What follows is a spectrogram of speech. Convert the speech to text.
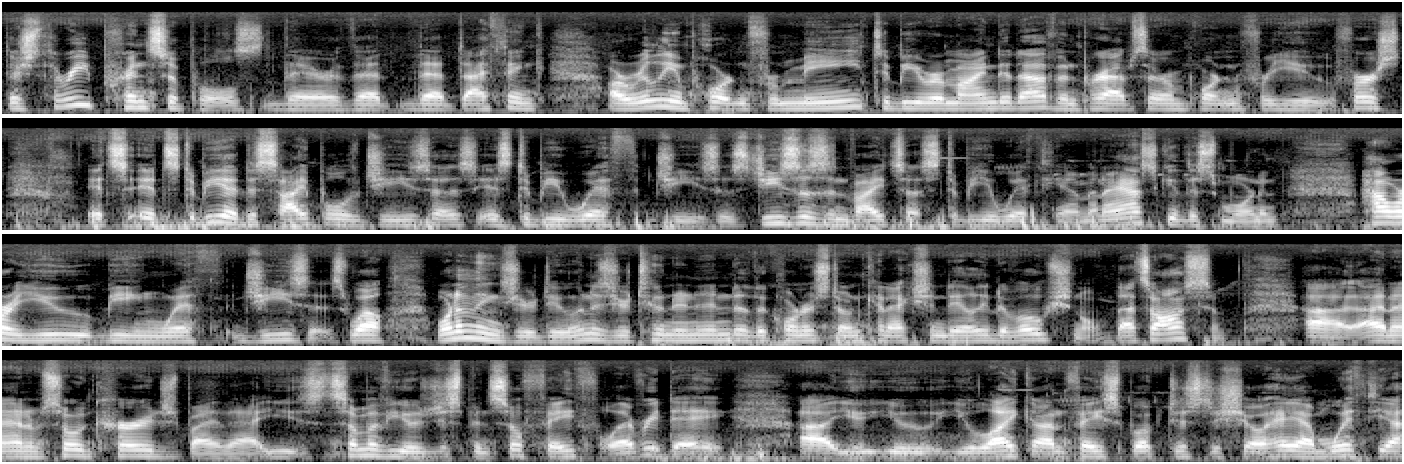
there's three principles there that, that I think are really important for me to be reminded of, and perhaps they're important for you. First, it's, it's to be a disciple of Jesus, is to be with Jesus. Jesus invites us to be with him. And I ask you this morning, how are you being with Jesus? Well, one of the things you're doing is you're tuning in to the Cornerstone Connection Daily Devotional. That's awesome. Uh, and, and, I'm so encouraged by that. You, some of you have just been so faithful every day. Uh, you, you, you like on Facebook just to show, hey, I'm with you.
